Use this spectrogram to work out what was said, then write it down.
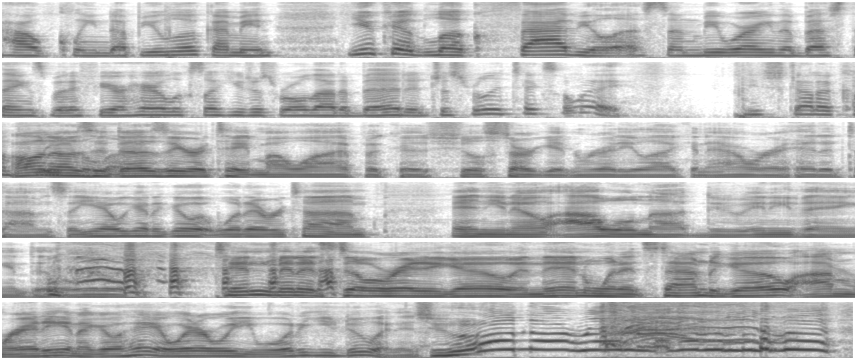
how cleaned up you look. I mean, you could look fabulous and be wearing the best things, but if your hair looks like you just rolled out of bed, it just really takes away. You just gotta complete. All I know is it does irritate my wife because she'll start getting ready like an hour ahead of time and say, "Yeah, we got to go at whatever time." And you know, I will not do anything until ten minutes till we're ready to go. And then when it's time to go, I'm ready, and I go, "Hey, what are we? What are you doing?" And she, "I'm not ready." I gotta-"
